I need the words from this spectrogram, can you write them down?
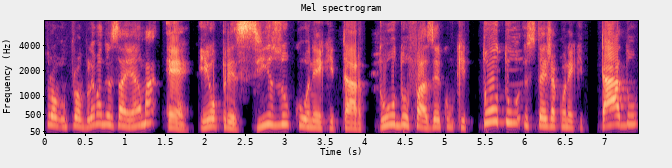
Pro- o problema do Isayama é: eu preciso conectar tudo, fazer com que tudo esteja conectado,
